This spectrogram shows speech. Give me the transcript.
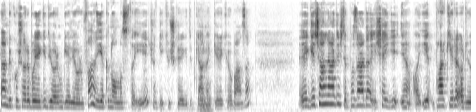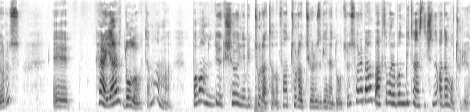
Ben bir koşu arabaya gidiyorum geliyorum falan. Hani yakın olması da iyi. Çünkü 2-3 kere gidip gelmek gerekiyor bazen. E, geçenlerde işte pazarda şey park yeri arıyoruz. E, her yer dolu tamam mı? Babam da diyor ki şöyle bir tur atalım falan. Tur atıyoruz gene de oturuyoruz. Sonra ben baktım arabanın bir tanesinin içinde adam oturuyor.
